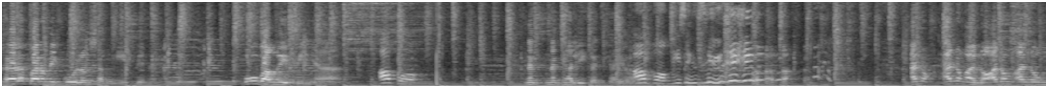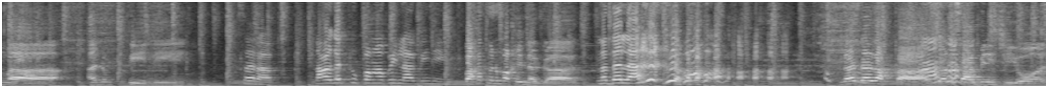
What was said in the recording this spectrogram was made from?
kaya na parang may kulang siyang ngipin. Ano? Buo ba ang ngipin niya? Opo. Nag, naghalikan kayo? Opo, kissing scene. Anong, anong, ano? Anong, anong, ah, anong feeling? Sarap. Nakagat ko pa nga po yung labi niya. eh. Bakit mo naman kinagat? Nadala. Nadala ka? So, ano sabi ni Gion?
